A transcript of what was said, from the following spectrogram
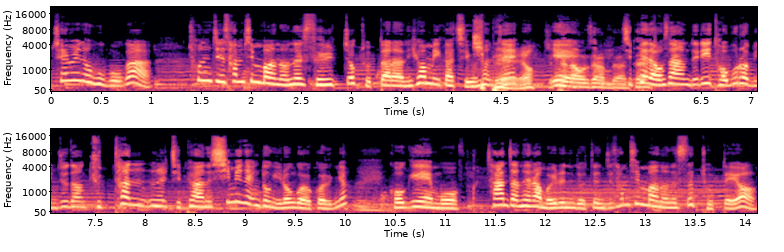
최민호 후보가 촌지 30만 원을 슬쩍 줬다라는 혐의가 지금 집회예요? 현재 집회 나온 사람들한테 집회 나온 사람들이 더불어민주당 규탄을 집회하는 시민 행동 이런 거였거든요. 음. 거기에 뭐 차 한잔 해라 뭐 이랬는지 어쩐지 30만 원을 쓱 줬대요.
